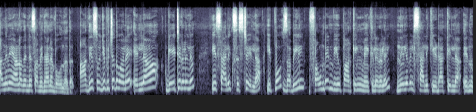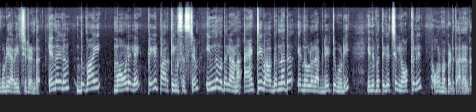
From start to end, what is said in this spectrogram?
അങ്ങനെയാണ് അതിന്റെ സംവിധാനം പോകുന്നത്. ആദ്യം സൂചിപ്പിച്ചതുപോലെ എല്ലാ ഗേറ്റുകളിലും ഈ സാലിക് സിസ്റ്റം ഇല്ല. ഇപ്പോ സബീൽ ഫൗണ്ടൻ വ്യൂ പാർക്കിംഗ് മേഖലകളിൽ നിലവിൽ സാലിക് ഈടാക്കില്ല എന്നുകൂടി അറിയിച്ചിട്ടുണ്ട്. എന്തായാലും ദുബായ് മോളിലെ പെയ്ഡ് പാർക്കിംഗ് സിസ്റ്റം ഇന്നു മുതലാണ് ആക്റ്റീവ് ആകുന്നത് എന്നുള്ള ഒരു അപ്ഡേറ്റ് കൂടി ഇന്നിപ്പോൾ തികച്ചും ലോക്കലിൽ ഓർമ്മപ്പെടുത്താനുണ്ട്.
